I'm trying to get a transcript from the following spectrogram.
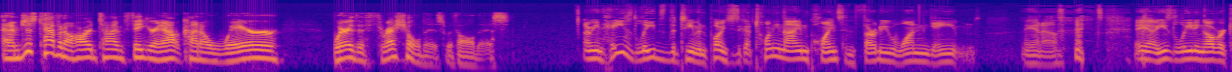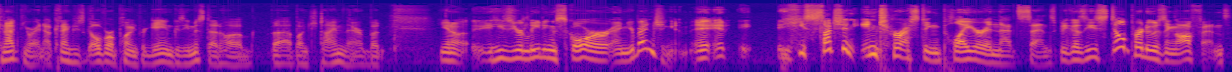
and I'm just having a hard time figuring out kind of where where the threshold is with all this. I mean, Hayes leads the team in points. He's got 29 points in 31 games. You know, you know he's leading over Konecny right now. Konecny's over a point per game because he missed that a, a bunch of time there. But you know, he's your leading scorer, and you're benching him. It, it, it, he's such an interesting player in that sense because he's still producing offense.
